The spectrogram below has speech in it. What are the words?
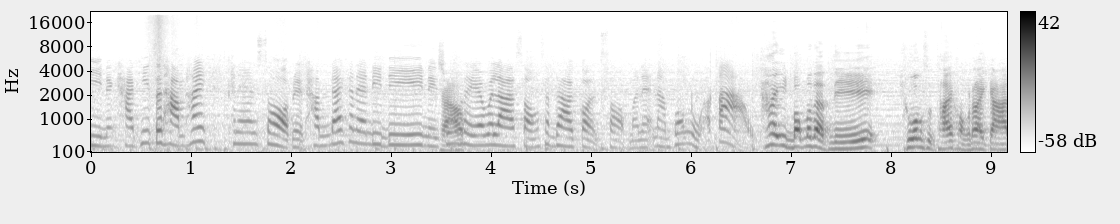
ดีๆนะคะ ที่จะทำให้คะแนนสอบเนี่ยทำได้คะแนนดีๆ ในช่วงครับระยะเวลา 2 สัปดาห์ก่อนสอบมาแนะนำพวกหนูหรือเปล่าถ้าอินบ็อกมาแบบนี้ช่วงสุดท้ายของรายการ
